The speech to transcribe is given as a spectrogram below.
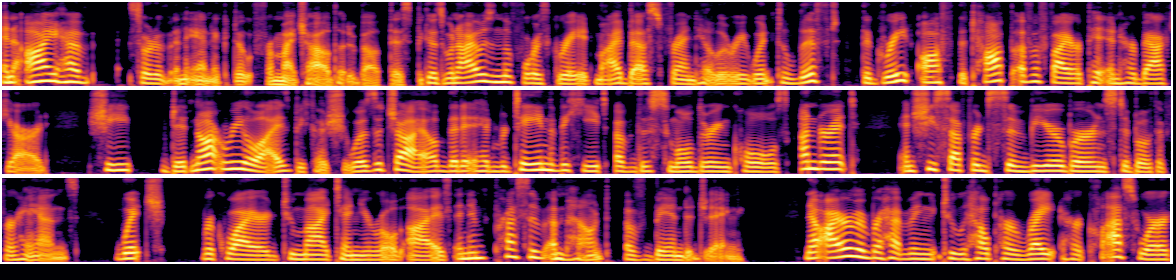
And I have sort of an anecdote from my childhood about this because when I was in the fourth grade, my best friend Hillary went to lift the grate off the top of a fire pit in her backyard. She did not realize, because she was a child, that it had retained the heat of the smoldering coals under it, and she suffered severe burns to both of her hands, which required, to my 10 year old eyes, an impressive amount of bandaging. Now, I remember having to help her write her classwork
